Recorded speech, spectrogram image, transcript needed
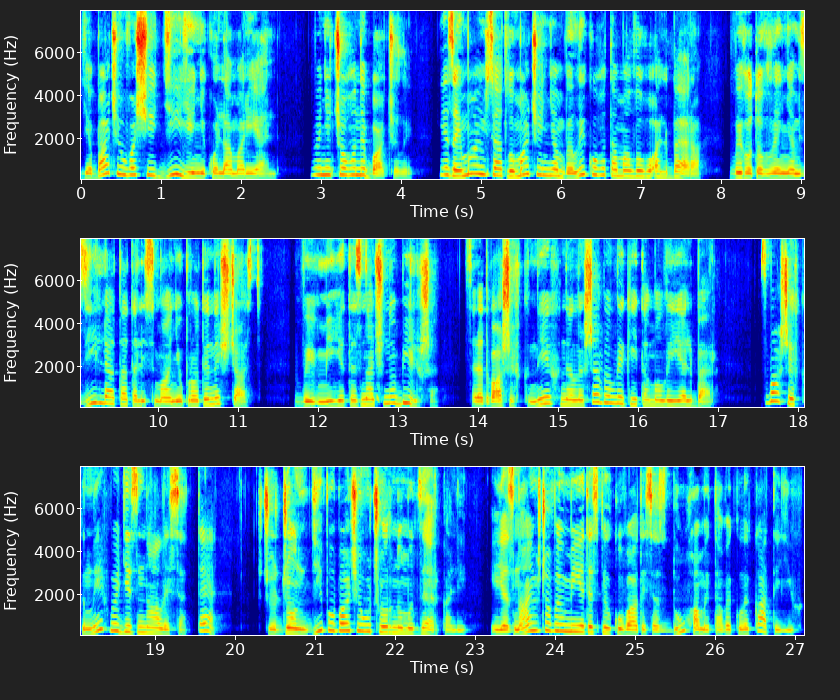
Я бачив ваші дії, Ніколя Маріель. Ви нічого не бачили. Я займаюся тлумаченням великого та малого Альбера, виготовленням зілля та талісманів проти нещасть. Ви вмієте значно більше. Серед ваших книг не лише великий та малий Альбер. З ваших книг ви дізналися те, що Джон Ді побачив у чорному дзеркалі, і я знаю, що ви вмієте спілкуватися з духами та викликати їх.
